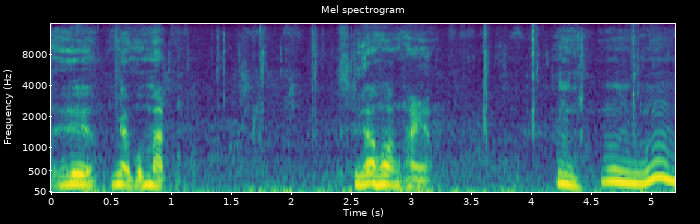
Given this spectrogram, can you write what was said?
เออเนี่ยผมหมัก เสือห้องไห้อะ อืมอืม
